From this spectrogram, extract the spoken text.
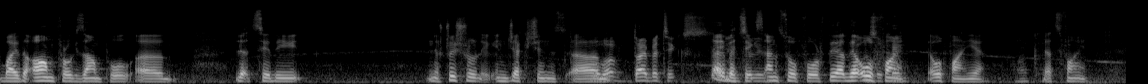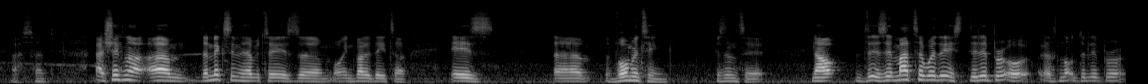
by the arm, for example, um, let's say the nutritional injections, um, diabetics? diabetics, Insulin? and so forth, they're, they're all That's okay? fine. They're all fine, yeah, Okay. that's fine. Ahsant. Uh, Sheikhna, um, the next inhibitor is, um, or invalidator, is um, vomiting, isn't it? Now, does it matter whether it's deliberate or it's not deliberate?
